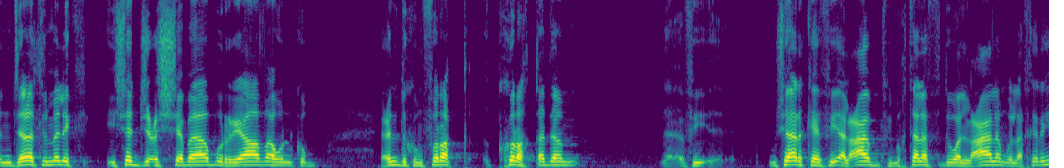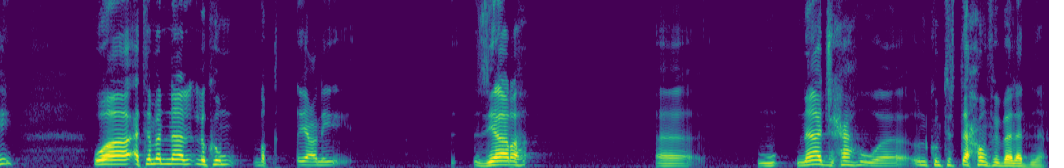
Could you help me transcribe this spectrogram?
إن جلالة الملك يشجع الشباب والرياضة وإنكم عندكم فرق كرة قدم في مشاركة في ألعاب في مختلف دول العالم والى آخره. وأتمنى لكم يعني زيارة آه، ناجحة وإنكم ترتاحون في بلدنا.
